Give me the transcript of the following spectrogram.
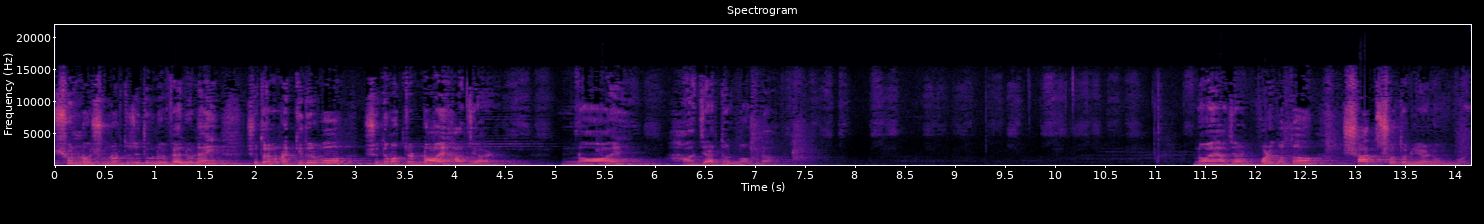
শূন্য। শূন্যর তো যেহেতু কোনো ভ্যালু নাই, সুতরাং আমরা কী ধরবো? শুধুমাত্র নয় হাজার। নয় হাজার ধরবো আমরা। নয় হাজার, পরে কত? সাতশত নিরানব্বই।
